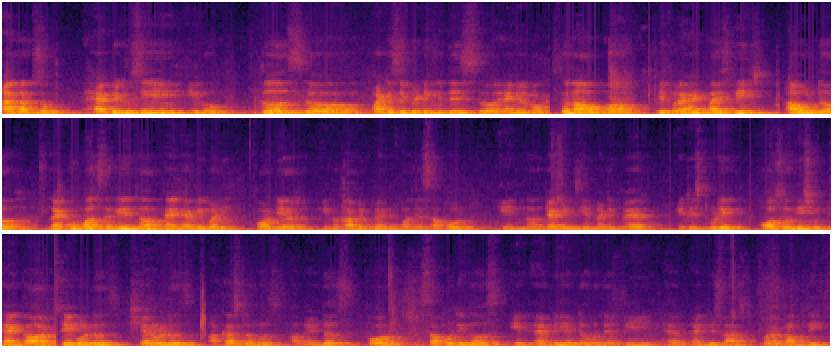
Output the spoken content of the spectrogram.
I'm, I'm so happy to see you know girls uh, participating in this uh, annual. So now, uh, before I end my speech, I would uh, like to once again uh, thank everybody for their you know commitment, for their support in uh, getting Sealmatic where it is today. Also, we should thank our stakeholders, shareholders, our customers, our vendors for supporting us in every endeavor that we have envisaged for our company.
